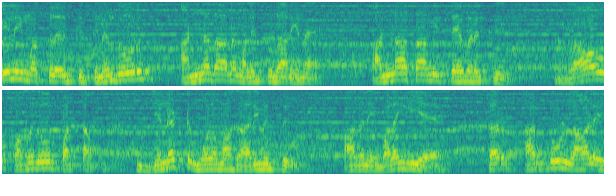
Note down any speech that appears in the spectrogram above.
ஏழை மக்களுக்கு தினந்தோறும் அன்னதானம் அளித்துள்ளார் என அண்ணாசாமி தேவருக்கு ராவ் பகதூர் பட்டம் ஜெனட் மூலமாக அறிவித்து அதனை வழங்கிய சர் அர்துல் லாலே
